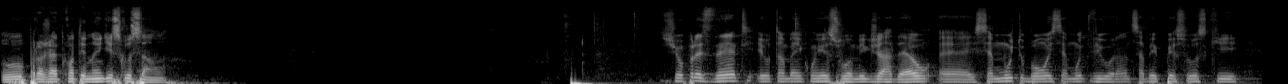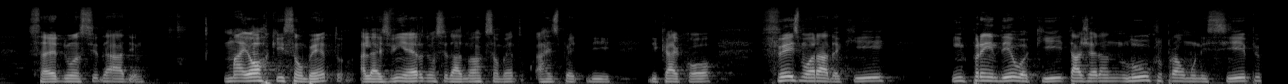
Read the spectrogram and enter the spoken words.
O projeto continua em discussão. Senhor presidente, eu também conheço o amigo Jardel. É, isso é muito bom, isso é muito vigorante saber que pessoas que saíram de uma cidade maior que São Bento, aliás, vieram de uma cidade maior que São Bento a respeito de, de Caicó, fez morada aqui, empreendeu aqui, está gerando lucro para o município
